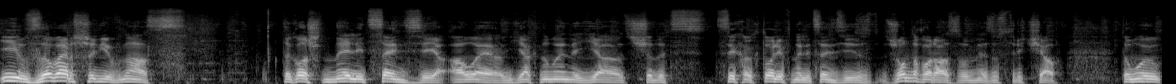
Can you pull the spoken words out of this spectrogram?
І в завершенні в нас також не ліцензія, але, як на мене, я щодо цих акторів на ліцензії жодного разу не зустрічав. Тому,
